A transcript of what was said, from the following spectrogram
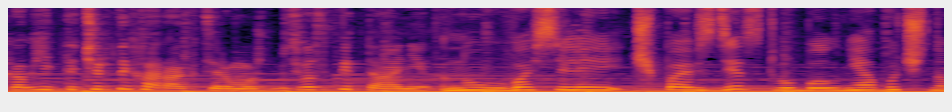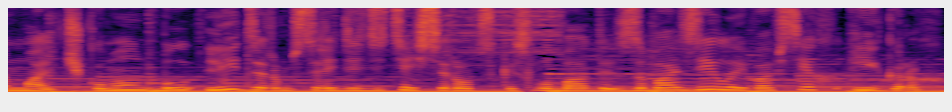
Какие-то черты характера, может быть, воспитание? Ну, Василий Чапаев с детства был необычным мальчиком. Он был лидером среди детей сиротской слободы. И во всех играх.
